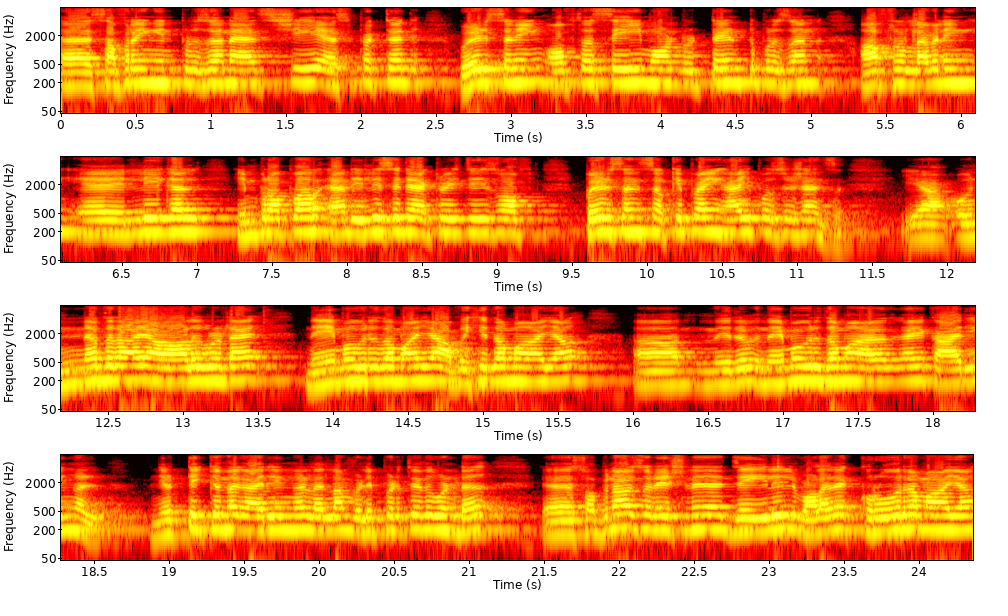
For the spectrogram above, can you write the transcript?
uh, suffering in prison as she expected worsening of the same on return to prison after leveling uh, illegal, improper and illicit activities of persons occupying high positions. ഉന്നതരായ ആളുകളുടെ നിയമവിരുദ്ധമായ അവഹിതമായ നിയമവിരുദ്ധമായ കാര്യങ്ങൾ ഞെട്ടിക്കുന്ന കാര്യങ്ങൾ എല്ലാം വെളിപ്പെടുത്തിയത് കൊണ്ട് സ്വപ്ന സുരേഷിന് ജയിലിൽ വളരെ ക്രൂരമായ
